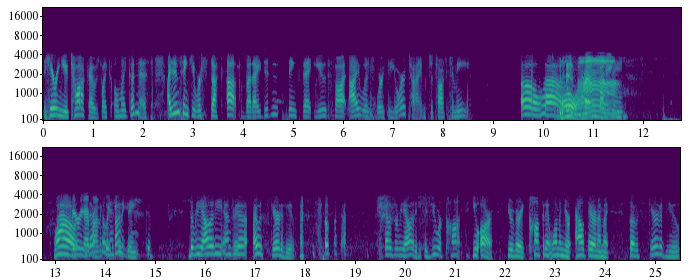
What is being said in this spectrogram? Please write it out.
hearing you talk, I was like, "Oh my goodness! I didn't think you were stuck up, but I didn't think that you thought I was worth your time to talk to me." Oh wow! Oh wow! Ah. Wow! Very ironically so funny. Because the reality, Andrea, I was scared of you. so that was the reality because you were con- you are you're a very confident woman. You're out there, and I'm like, so I was scared of you.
